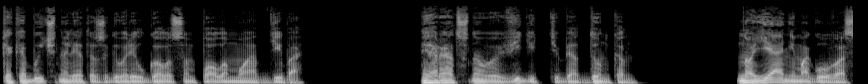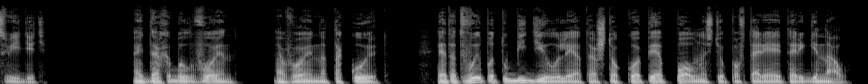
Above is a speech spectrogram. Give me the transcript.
Как обычно, Лето заговорил голосом Пола Муаддиба. «Я рад снова видеть тебя, Дункан. Но я не могу вас видеть». Айдаха был воин, а воин атакует. Этот выпад убедил Лето, что копия полностью повторяет оригинал.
